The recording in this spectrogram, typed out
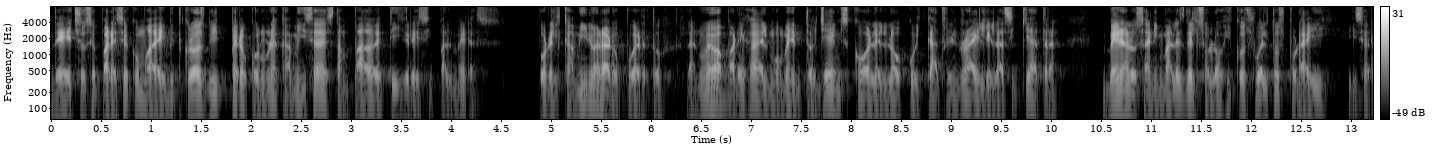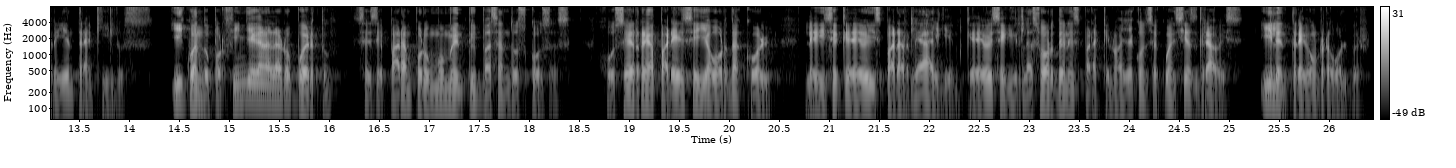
de hecho, se parece como a David Crosby, pero con una camisa de estampado de tigres y palmeras. Por el camino al aeropuerto, la nueva pareja del momento, James Cole el loco y Catherine Riley la psiquiatra, ven a los animales del zoológico sueltos por ahí y se ríen tranquilos. Y cuando por fin llegan al aeropuerto, se separan por un momento y pasan dos cosas. José reaparece y aborda a Cole, le dice que debe dispararle a alguien, que debe seguir las órdenes para que no haya consecuencias graves, y le entrega un revólver.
